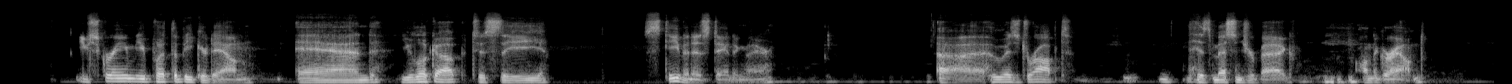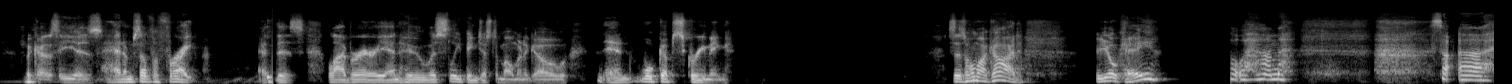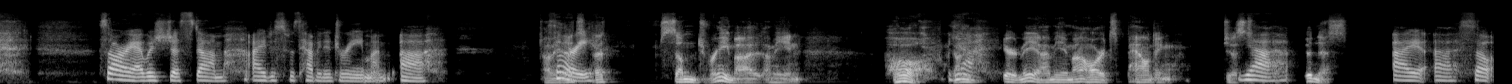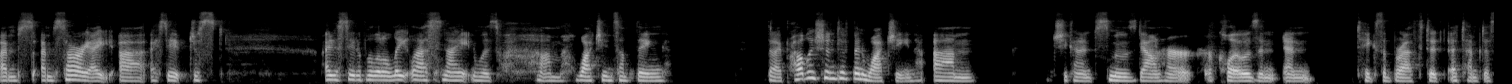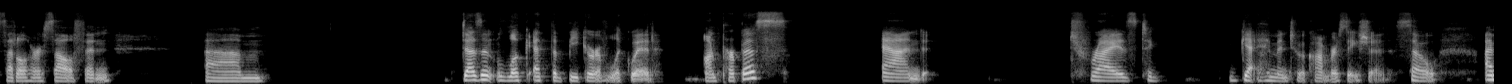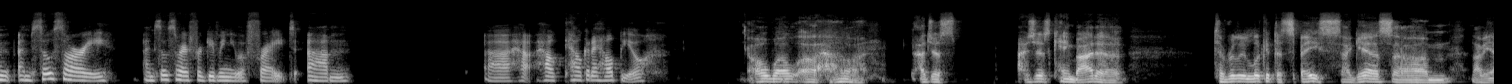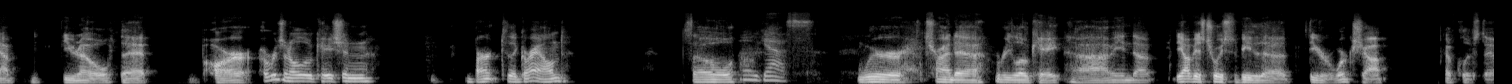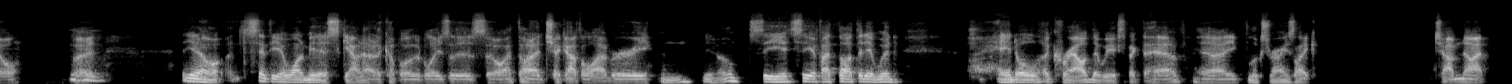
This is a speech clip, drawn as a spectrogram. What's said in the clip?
You scream, you put the beaker down, and you look up to see Stephen is standing there, uh, who has dropped his messenger bag on the ground because he has had himself a fright at this librarian who was sleeping just a moment ago and woke up screaming. Says, "Oh my God, are you okay?" Oh, um, so, uh, sorry, I was just, um, I just was having a dream. I'm, uh, I mean, Sorry. That's, that's some dream. I, I mean, oh, Yeah. scared me. I mean, my heart's pounding. Just yeah, goodness. I, uh, so I'm, I'm sorry. I, uh, I stayed just, I just stayed up a little late last night and was, um, watching something that I probably shouldn't have been watching. Um, she kind of smooths down her, her clothes and, and takes a breath to attempt to settle herself and, um, doesn't look at the beaker of liquid on purpose and tries to get him into a conversation. So I'm I'm so sorry. I'm so sorry for giving you a fright. Um uh how how how can I help you? Oh well, uh, I just, I just came by to, to really look at the space. I guess. Um, I mean, I, you know that our original location burnt to the ground, so Oh yes. we're trying to relocate. Uh, I mean, the, the obvious choice would be the theater workshop of Cliffsdale, but Mhm. you know, Cynthia wanted me to scout out a couple other places, so I thought I'd check out the library and you know see see if I thought that it would handle a crowd that we expect to have. Uh, he looks around, he's like, which I'm not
